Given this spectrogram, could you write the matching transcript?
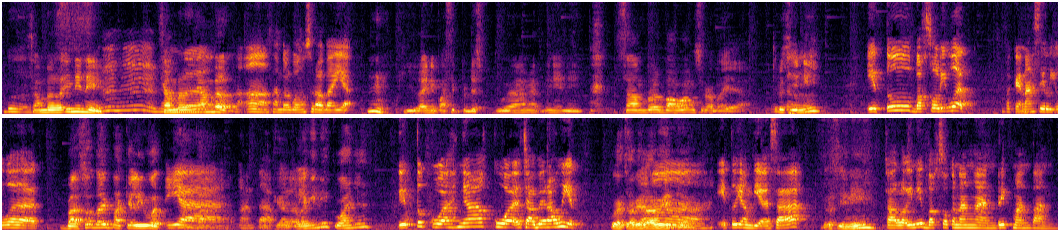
Beuh. Sambal ini nih. Mhm, Sambel nyambel. Heeh, sambal bawang Surabaya. Hmm, gila ini pasti pedes banget ini nih. Sambal bawang Surabaya. Terus Betul. ini Itu bakso liwet, pakai nasi liwet. bakso tapi pakai liwet. Iya, Mantap. mantap. Oke, Kalau yang ini kuahnya itu kuahnya kuah cabai rawit. kuah cabai rawit ya. Heeh, Itu yang biasa. Terus ini Kalau ini bakso kenangan, rib mantan.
